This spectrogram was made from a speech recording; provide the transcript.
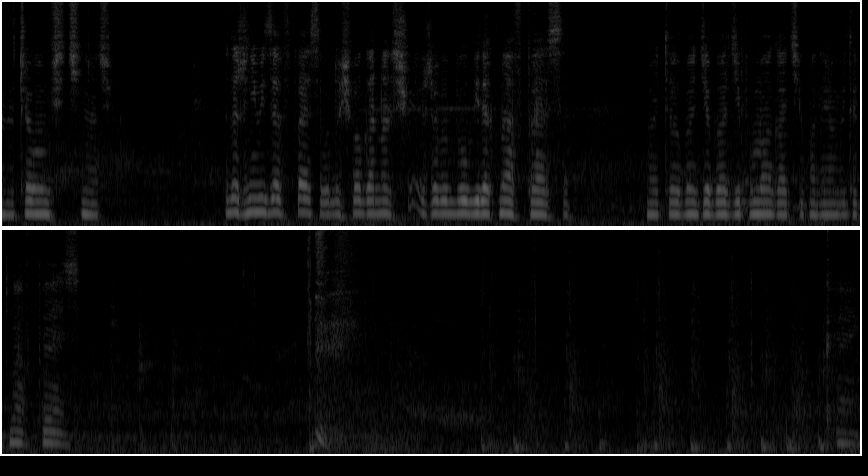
Zaczęło mi przycinać. Szkoda, że nie widzę FPS-a, będę się ogarnąć, żeby był widok na FPS-y. No i to będzie bardziej pomagać, jak będę miał widok na FPS. Okej.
